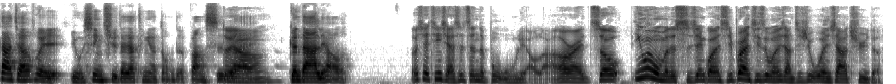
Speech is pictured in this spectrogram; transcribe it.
大家会有兴趣，大家听得懂的方式，对啊，跟大家聊，而且听起来是真的不无聊啦。All right，so 因为我们的时间关系，不然其实我很想继续问下去的。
